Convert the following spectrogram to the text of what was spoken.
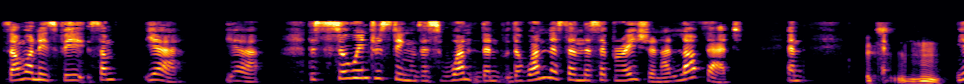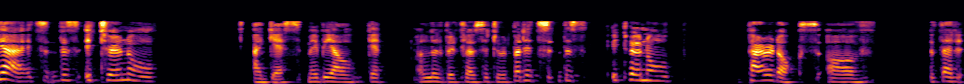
someone is fe- some yeah yeah. This is so interesting. This one the the oneness and the separation. I love that. And It's mhm. yeah, it's this eternal. I guess maybe I'll get a little bit closer to it, but it's this eternal paradox of that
